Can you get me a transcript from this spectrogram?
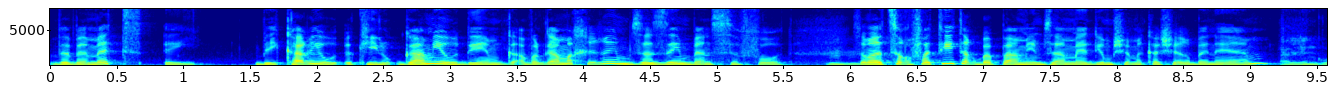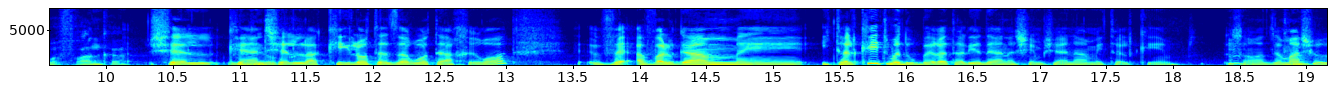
ובאמת בעיקר, כאילו, גם יהודים, אבל גם אחרים זזים בין שפות. Mm-hmm. זאת אומרת, צרפתית הרבה פעמים זה המדיום שמקשר ביניהם. הלינגואה פרנקה? של, כן, של הקהילות הזרות האחרות. ו- אבל גם אה, איטלקית מדוברת על ידי אנשים שאינם איטלקים. זאת אומרת, זה כן. משהו,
